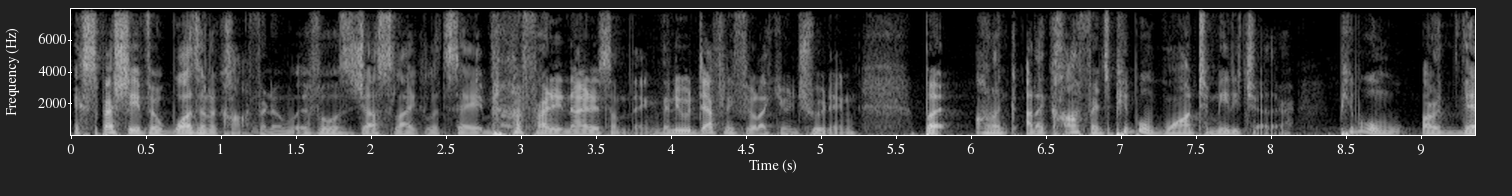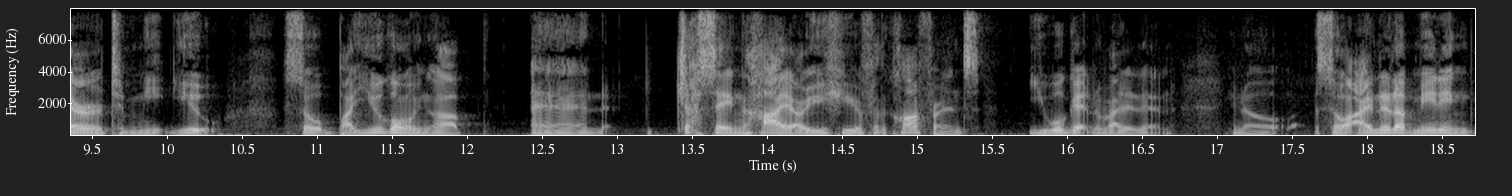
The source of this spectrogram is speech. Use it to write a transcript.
especially if it wasn't a conference, if it was just like let's say Friday night or something, then you would definitely feel like you're intruding. But on a, at a conference, people want to meet each other. People are there to meet you. So by you going up and just saying hi, are you here for the conference? You will get invited in. You know, so I ended up meeting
